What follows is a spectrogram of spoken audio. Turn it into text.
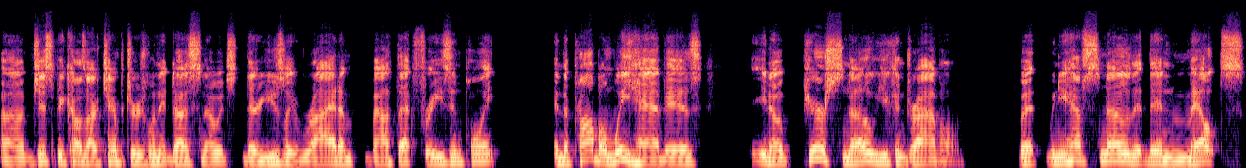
Uh, just because our temperatures, when it does snow, it's they're usually right about that freezing point. And the problem we have is, you know, pure snow you can drive on, but when you have snow that then melts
